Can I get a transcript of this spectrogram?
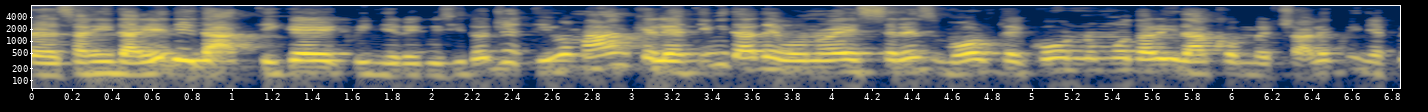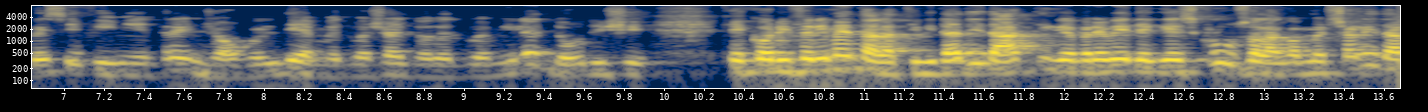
eh, sanitarie e didattiche, quindi requisito oggettivo, ma anche le attività devono essere svolte con modalità commerciale. Quindi a questi fini entra in gioco il DM 200 del 2012 che con riferimento alle attività didattiche prevede che è esclusa la commercialità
